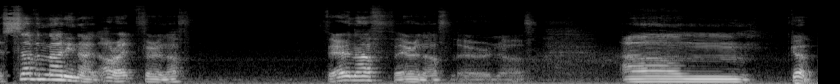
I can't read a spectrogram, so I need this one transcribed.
Seven ninety nine. All right, fair enough. Fair enough. Fair enough. Fair enough. Um, good.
